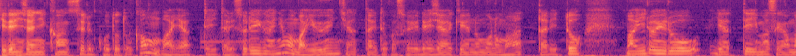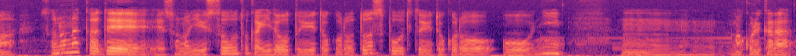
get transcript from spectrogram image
自転車に関することとかもまあやっていたり、それ以外にもま遊園地あったりとか、そういうレジャー系のものもあったりと、いろいろやっていますが、まあその中で、その輸送とか移動というところとスポーツというところに、うん、まあこれから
